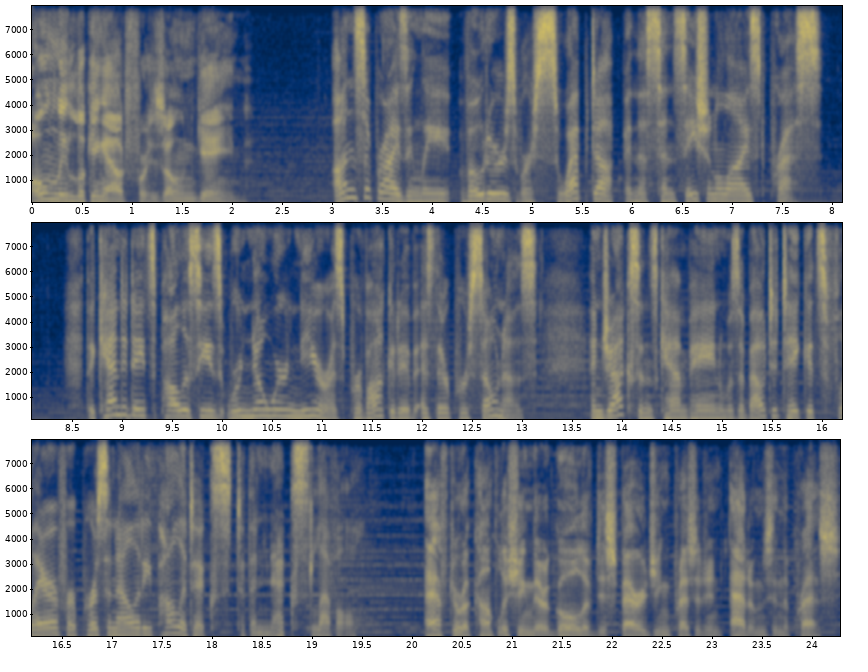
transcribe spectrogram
only looking out for his own gain. Unsurprisingly, voters were swept up in the sensationalized press. The candidates' policies were nowhere near as provocative as their personas, and Jackson's campaign was about to take its flair for personality politics to the next level. After accomplishing their goal of disparaging President Adams in the press,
